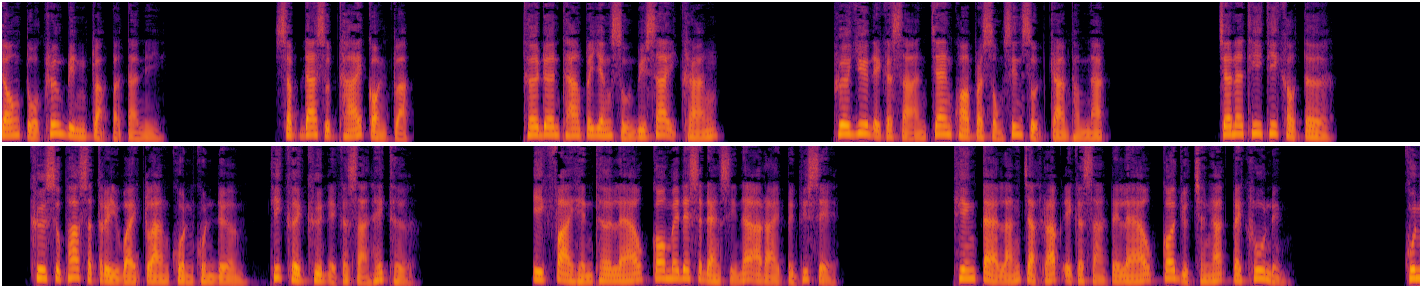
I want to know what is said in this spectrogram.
จองตั๋วเครื่องบินกลับปัตตานี สัปดาห์สุดท้ายก่อนกลับ เธอเดินทางไปยังศูนย์วีซ่าอีกครั้ง เพื่อยื่นเอกสารแจ้งความประสงค์สิ้นสุดการพำนัก เจ้าหน้าที่ที่เคาน์เตอร์ คือสุภาพสตรีวัยกลางคนคนเดิมที่เคยคืนเอกสารให้เธอ อีกฝ่ายเห็นเธอแล้วก็ไม่ได้แสดงสีหน้าอะไรเป็นพิเศษ เพียงแต่หลังจากรับเอกสารไปแล้วก็หยุดชะงักไปครู่หนึ่ง คุณ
